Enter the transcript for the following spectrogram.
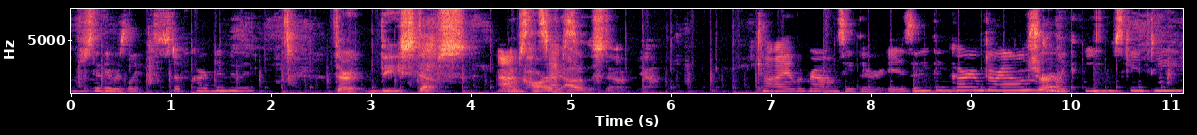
you say there was like stuff carved into it? There, the steps Oh, are just the carved steps. out of the stone. Yeah. Can I look around and see if there is anything carved around? Sure. Like eaves, scanty.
